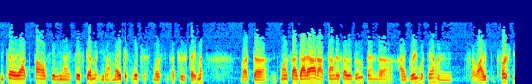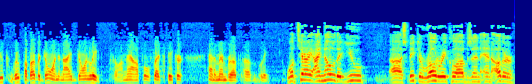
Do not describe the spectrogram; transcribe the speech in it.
"You carry out the policy of the United States government, you don't make it," which was a true statement. But uh, once I got out, I found this other group, and uh, I agreed with them, and so I first group I've ever joined, and I joined LEAP. So I'm now a full-fledged speaker and a member of, of LEAP. Well, Terry, I know that you uh, speak to Rotary clubs and, and other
